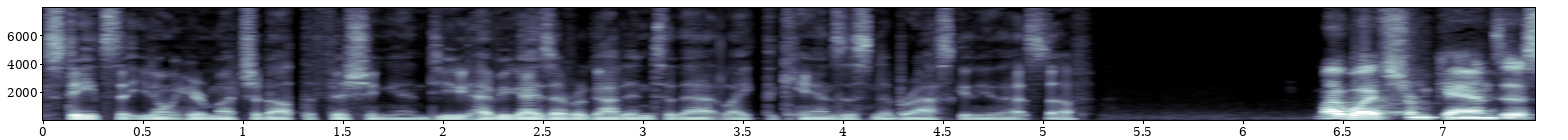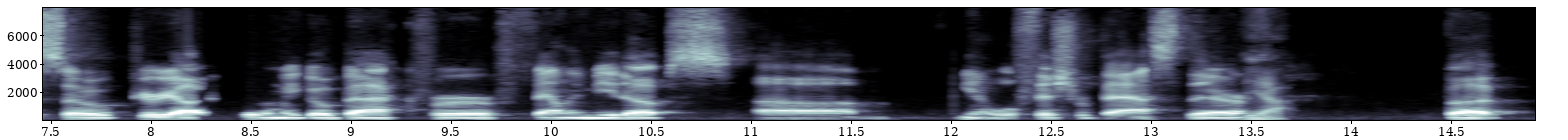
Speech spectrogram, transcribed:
states that you don't hear much about the fishing in. Do you have you guys ever got into that, like the Kansas, Nebraska, any of that stuff? My wife's from Kansas, so periodically when we go back for family meetups, um, you know, we'll fish for bass there. Yeah. But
